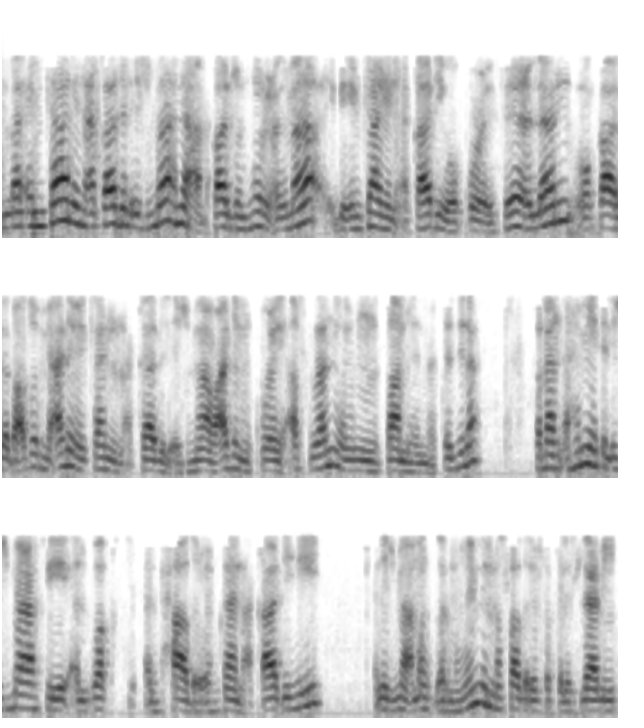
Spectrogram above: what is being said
إمكان انعقاد الإجماع نعم. قال جمهور العلماء بإمكان انعقاد وقوع فعلا وقال بعضهم بعدم إمكان انعقاد الإجماع وعدم وقوعه أصلا ومن نظام المعتزلة طبعا أهمية الإجماع في الوقت الحاضر وإمكان انعقاده الإجماع مصدر مهم من مصادر الفقه الإسلامي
